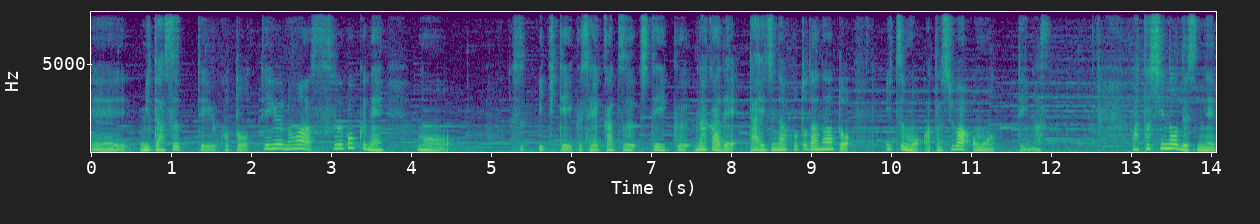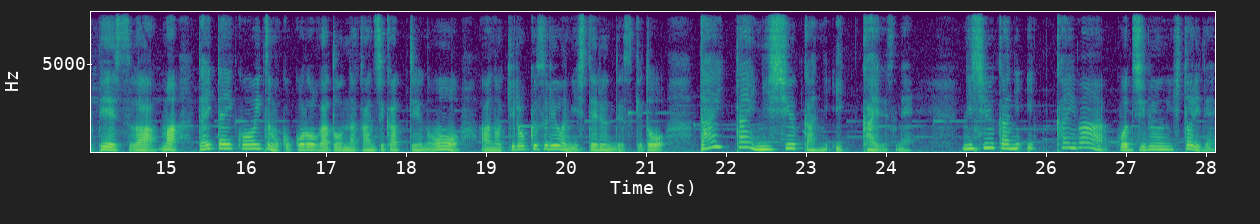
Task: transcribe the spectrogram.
えー、満たすっていうことっていうのはすごくねもう生きていく生活していく中で大事なことだなといつも私は思っています。私のですねペースはまあ大体こういつも心がどんな感じかっていうのをあの記録するようにしてるんですけど大体2週間に1回ですね。2週間に1回はこう自分一人で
